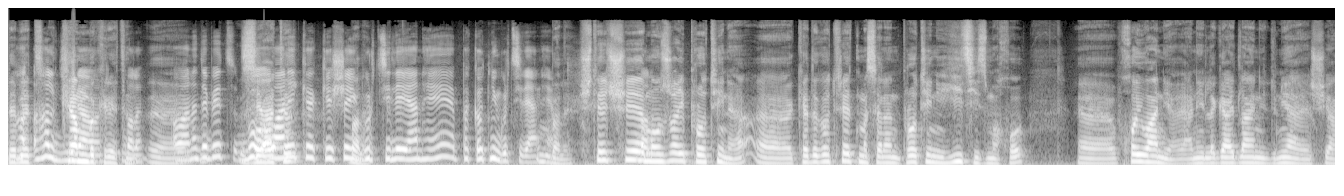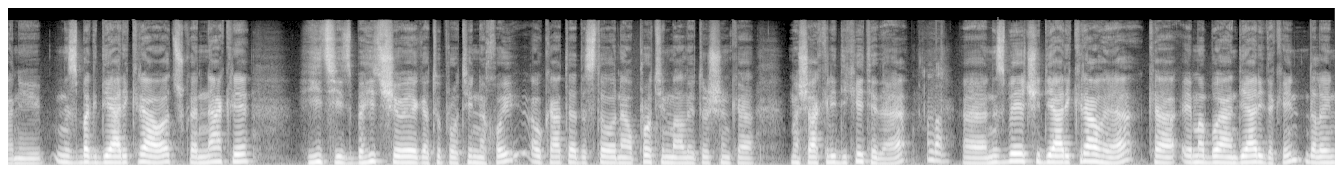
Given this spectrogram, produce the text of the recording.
دەبێت کەم بکرێت ئەوانە دەبێت بۆ ئەوانەی کە کێشەی گورچیلیان هەیە پکەوتنی گورچیلیان هەیە شتێک شێ مۆزۆی پرۆتینە کە دەگوترێت مەسەەن پرۆتینی هیچ هیچ مەخۆ خۆی وانە ینی لە گایدلانی دنیاش ینی نسبەک دیاری کراوە چکە ناکرێ هیچ هیچ بە هیچ شێوەیە گەت و پرۆتین نەخۆی ئەو کاتە دەستەوە ناو پرۆتین ماڵێترشن کە مەشاکلی دیکەی تێدایە نسبەیەکی دیاری کراو هەیە کە ئێمە بۆیان دیاری دەکەین دەڵێن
